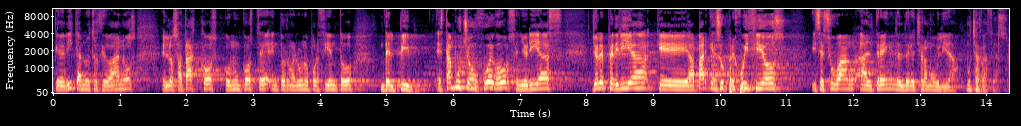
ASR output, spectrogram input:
que dedican nuestros ciudadanos en los atascos con un coste en torno al 1% del PIB. Está mucho en juego, señorías. Yo les pediría que aparquen sus prejuicios, y se suban al tren del derecho a la movilidad. Muchas gracias.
